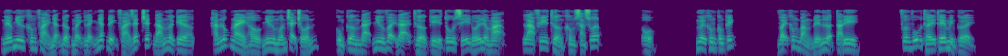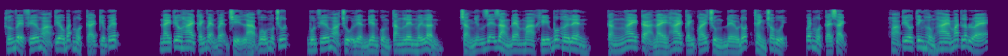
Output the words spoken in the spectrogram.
nếu như không phải nhận được mệnh lệnh nhất định phải giết chết đám người kia, hắn lúc này hầu như muốn chạy trốn, cùng cường đại như vậy đại thừa kỳ tu sĩ đối liều mạng, là phi thường không sáng suốt. Ồ, người không công kích, vậy không bằng đến lượt ta đi. Phương vũ thấy thế mỉm cười, hướng về phía hỏa kiêu bắt một cái kiếm quyết. Này tiêu hai cánh vẹn vẹn chỉ là vỗ một chút, bốn phía hỏa trụ liền điên cuồng tăng lên mấy lần chẳng những dễ dàng đem ma khí bốc hơi lên, càng ngay cả này hai cánh quái trùng đều đốt thành cho bụi, quét một cái sạch. Hỏa tiêu tinh hồng hai mắt lấp lóe,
